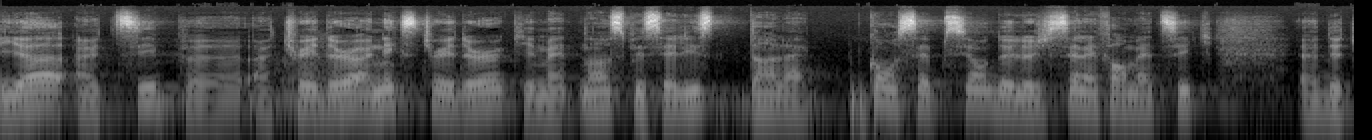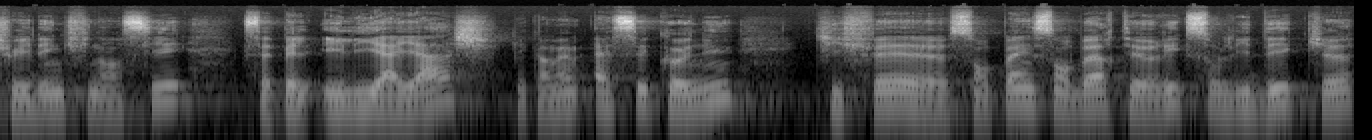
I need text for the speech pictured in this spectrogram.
il y a un type, euh, un trader, un ex-trader qui est maintenant spécialiste dans la conception de logiciels informatiques euh, de trading financier, qui s'appelle Eli Ayash, qui est quand même assez connu, qui fait euh, son pain et son beurre théorique sur l'idée que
